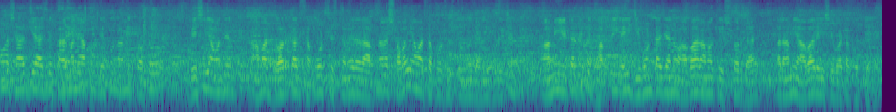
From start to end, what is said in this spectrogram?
আমার সাহায্যে আসবে তার মানে আপনি দেখুন আমি কত বেশি আমাদের আমার দরকার সাপোর্ট সিস্টেমের আর আপনারা সবাই আমার সাপোর্ট সিস্টেমে জানিয়ে পড়েছেন আমি এটা দেখে ভাবতেই এই জীবনটা যেন আবার আমাকে ঈশ্বর দেয় আর আমি আবার এই সেবাটা করতে পারি।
